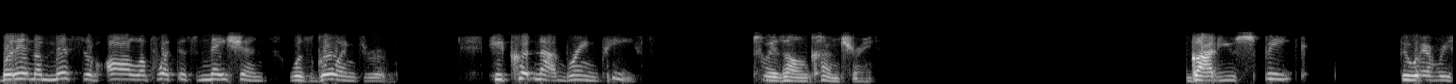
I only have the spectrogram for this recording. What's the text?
But in the midst of all of what this nation was going through, he could not bring peace to his own country. God, you speak through every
